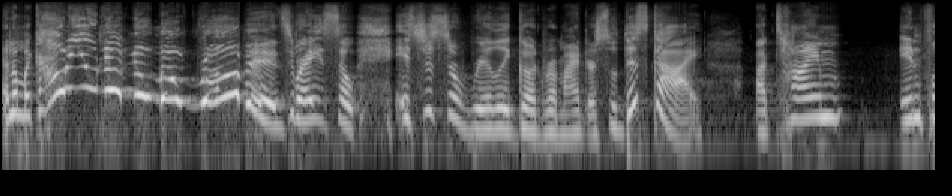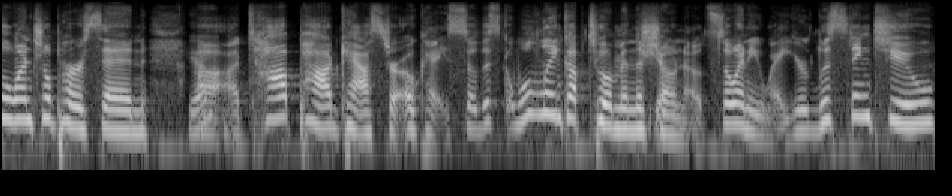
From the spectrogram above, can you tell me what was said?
And I'm like, how do you not know Mel Robbins, right? So it's just a really good reminder. So this guy, a time influential person, Yeah. uh, a top podcaster. Okay, so this we'll link up to him in the show notes. So anyway, you're listening to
